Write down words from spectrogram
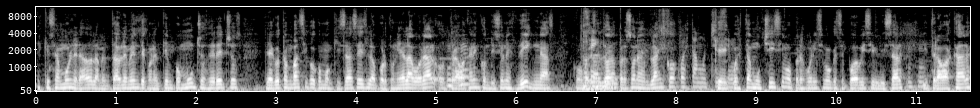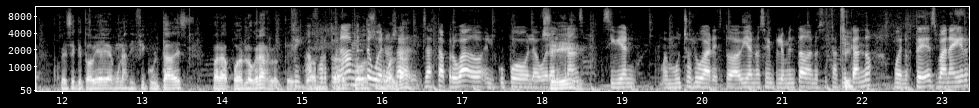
Es que se han vulnerado lamentablemente con el tiempo muchos derechos y algo tan básico como quizás es la oportunidad laboral o trabajar en condiciones dignas, como todas las personas en blanco. Cuesta muchísimo. Que cuesta muchísimo, pero es buenísimo que se pueda visibilizar y trabajar. Parece que todavía hay algunas dificultades para poder lograrlo. Que sí, afortunadamente, bueno, ya, está aprobado el cupo laboral trans, si bien en muchos lugares todavía no se ha implementado, no se está aplicando, bueno, ustedes van a ir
